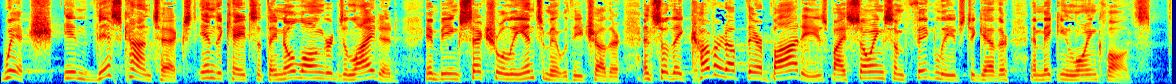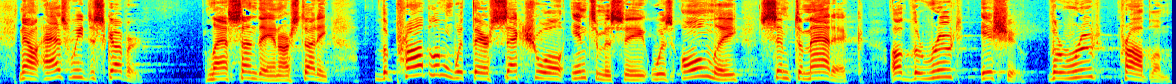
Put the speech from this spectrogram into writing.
which in this context indicates that they no longer delighted in being sexually intimate with each other. And so they covered up their bodies by sewing some fig leaves together and making loincloths. Now, as we discovered last Sunday in our study, the problem with their sexual intimacy was only symptomatic of the root issue, the root problem,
